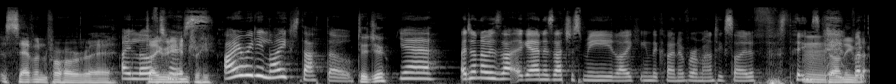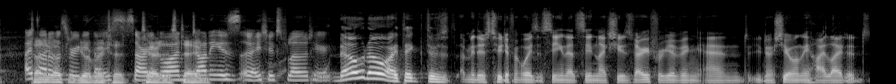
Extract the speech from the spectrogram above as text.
a seven for her uh, I loved diary her. entry. I really liked that though. Did you? Yeah. I don't know. Is that again? Is that just me liking the kind of romantic side of things? Donny- but I Donny thought it was really nice. Sorry, go on. down. Donny is about to explode here. No, no. I think there's. I mean, there's two different ways of seeing that scene. Like she was very forgiving, and you know, she only highlighted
